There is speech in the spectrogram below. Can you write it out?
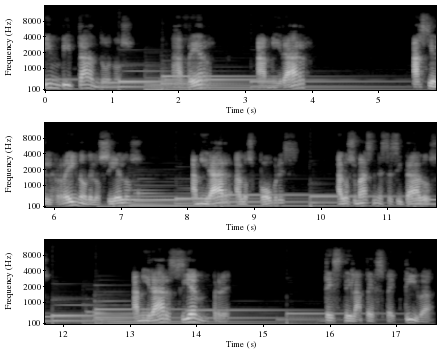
invitándonos a ver a mirar hacia el reino de los cielos, a mirar a los pobres, a los más necesitados, a mirar siempre desde la perspectiva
